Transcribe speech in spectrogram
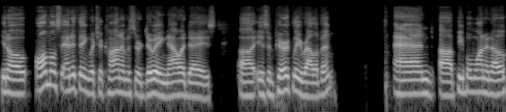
you know, almost anything which economists are doing nowadays uh, is empirically relevant, and uh, people want to know.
